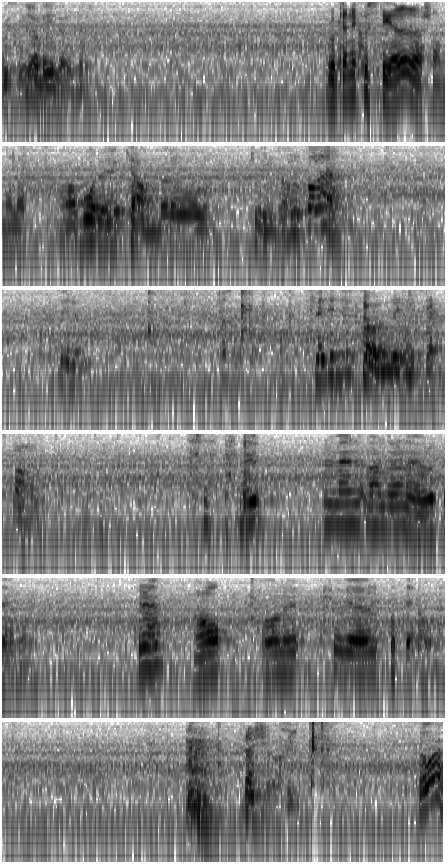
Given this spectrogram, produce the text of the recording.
Får se hur jävla illa det blir. Då kan ni justera det där sen eller? Ja, både camber och twin Kan top. du kolla den? Ser du? Slit inte sönder in i svetsan nu. Nu, vandrar den över åt det hållet. Ser du det? Ja. Och nu kör vi över åt det hållet. Fräscht. Så.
